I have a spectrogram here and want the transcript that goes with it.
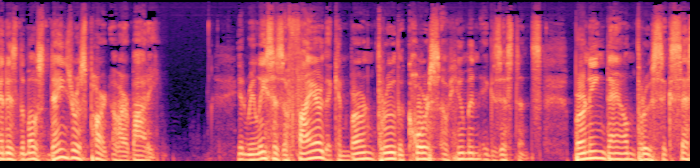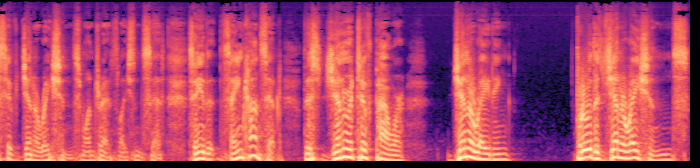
and is the most dangerous part of our body. It releases a fire that can burn through the course of human existence, burning down through successive generations, one translation says. See, the same concept. This generative power generating through the generations,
